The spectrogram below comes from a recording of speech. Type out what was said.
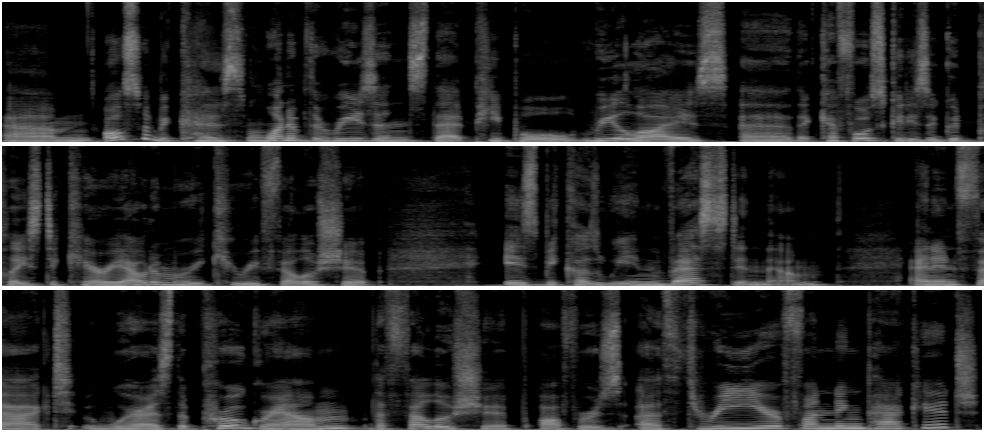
Um, also, because one of the reasons that people realize uh, that Ca' is a good place to carry out a Marie Curie Fellowship is because we invest in them. And in fact, whereas the program, the fellowship, offers a three year funding package,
